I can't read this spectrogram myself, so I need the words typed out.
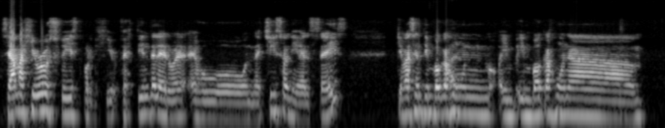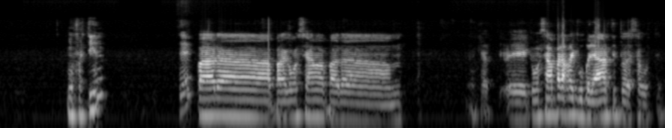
Se llama Heroes Feast porque He- Festín del Héroe es un hechizo nivel 6 que básicamente invocas un in- invocas una un festín ¿Sí? para para cómo se llama para eh, cómo se llama para recuperarte y toda esa cuestión.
